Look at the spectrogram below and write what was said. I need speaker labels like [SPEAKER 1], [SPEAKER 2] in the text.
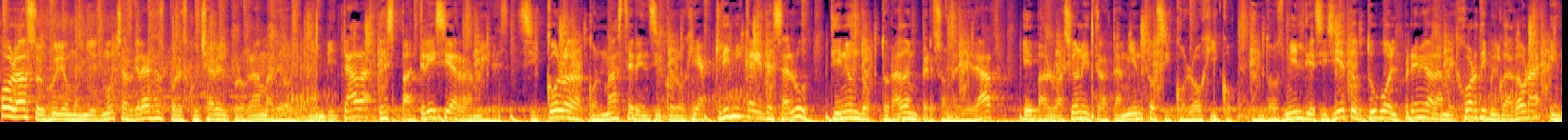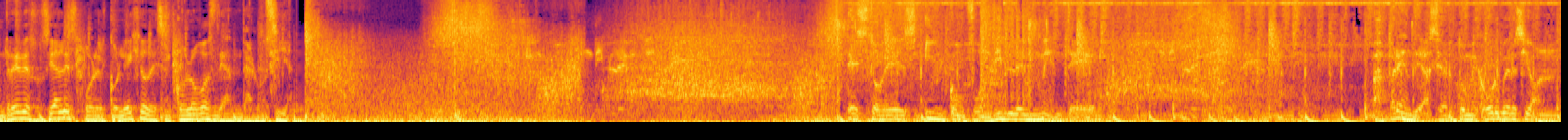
[SPEAKER 1] Hola, soy Julio Muñiz. Muchas gracias por escuchar el programa de hoy. Mi invitada es Patricia Ramírez, psicóloga con máster en psicología clínica y de salud. Tiene un doctorado en personalidad, evaluación y tratamiento psicológico. En 2017 obtuvo el premio a la mejor divulgadora en redes sociales por el Colegio de Psicólogos de Andalucía.
[SPEAKER 2] Esto es Inconfundiblemente. Aprende a ser tu mejor versión.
